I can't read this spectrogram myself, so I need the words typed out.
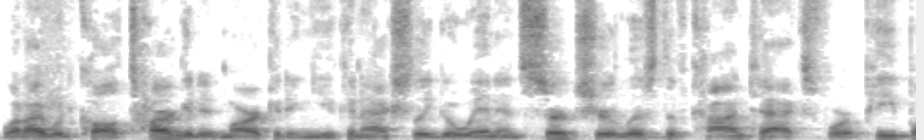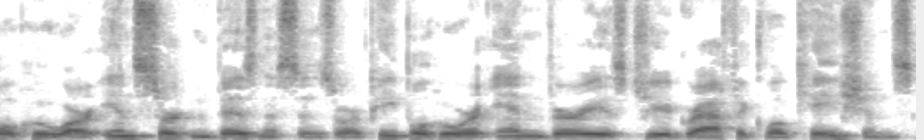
what I would call targeted marketing. You can actually go in and search your list of contacts for people who are in certain businesses or people who are in various geographic locations.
